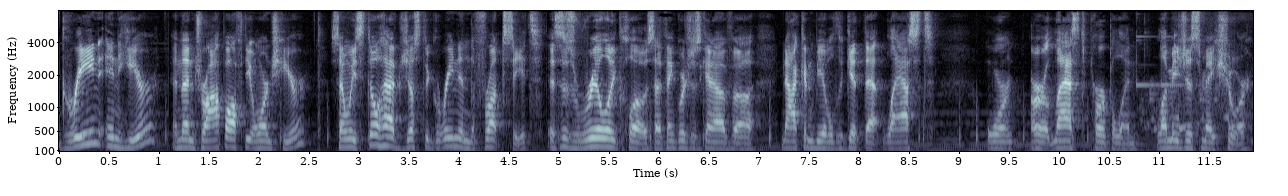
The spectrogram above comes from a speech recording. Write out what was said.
Green in here and then drop off the orange here. So we still have just the green in the front seat. This is really close. I think we're just going to have uh, not going to be able to get that last or, or last purple in. Let me just make sure.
